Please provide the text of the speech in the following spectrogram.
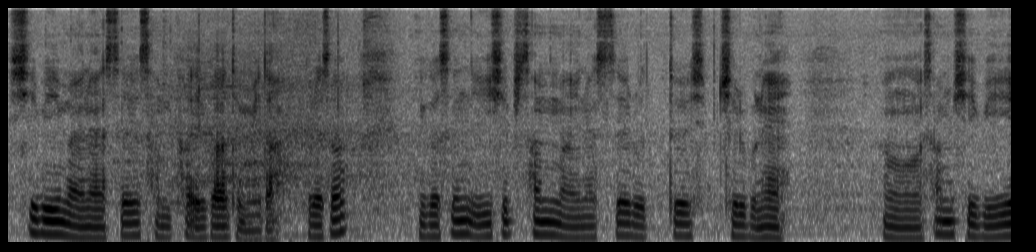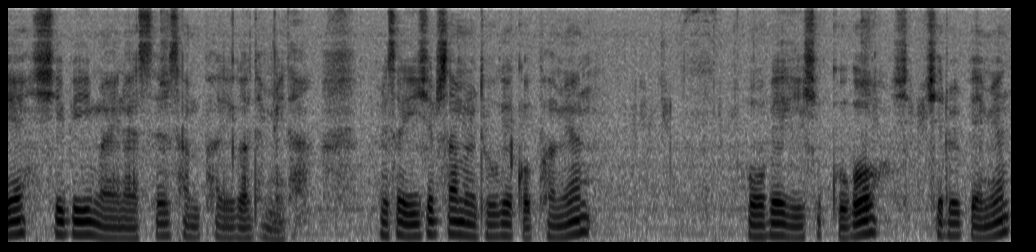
12 마이너스 3파이가 됩니다. 그래서 이것은 23 마이너스 루트 17분의 어, 32에 12 마이너스 3파이가 됩니다. 그래서 23을 두 개 곱하면 529고 17을 빼면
